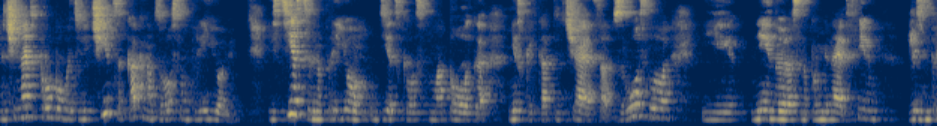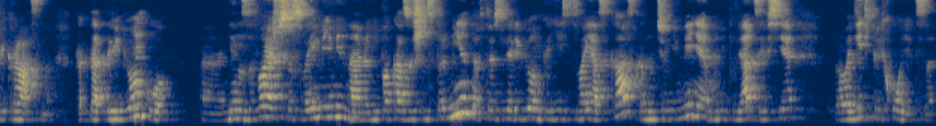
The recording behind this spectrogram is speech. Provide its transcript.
начинать пробовать лечиться как на взрослом приеме. Естественно, прием у детского стоматолога несколько отличается от взрослого, и мне иной раз напоминает фильм «Жизнь прекрасна», когда ты ребенку э, не называешь все своими именами, не показываешь инструментов, то есть для ребенка есть своя сказка, но тем не менее манипуляции все проводить приходится.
